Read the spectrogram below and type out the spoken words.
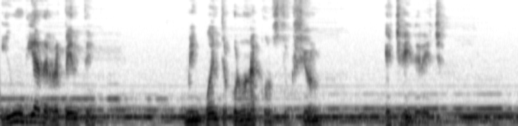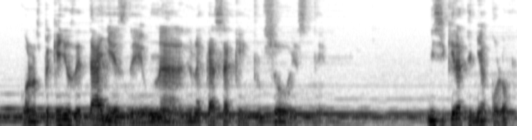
Y un día de repente me encuentro con una construcción hecha y derecha, con los pequeños detalles de una, de una casa que incluso este, ni siquiera tenía color.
